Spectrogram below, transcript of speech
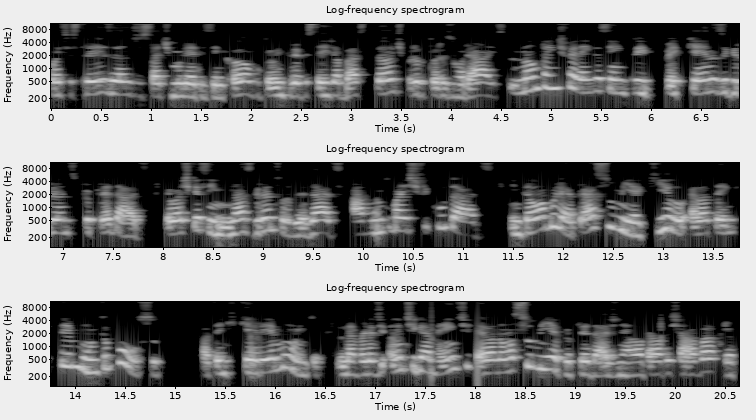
com esses três anos de Sete Mulheres em Campo, que eu entrevistei já bastante produtoras rurais, não tem diferença assim, entre pequenas e grandes propriedades. Eu acho que assim, nas grandes propriedades há muito mais dificuldades. Então, a mulher, para assumir aquilo, ela tem que ter muito pulso. Ela tem que querer muito. Na verdade, antigamente, ela não assumia a propriedade, né? Ela, ela deixava para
